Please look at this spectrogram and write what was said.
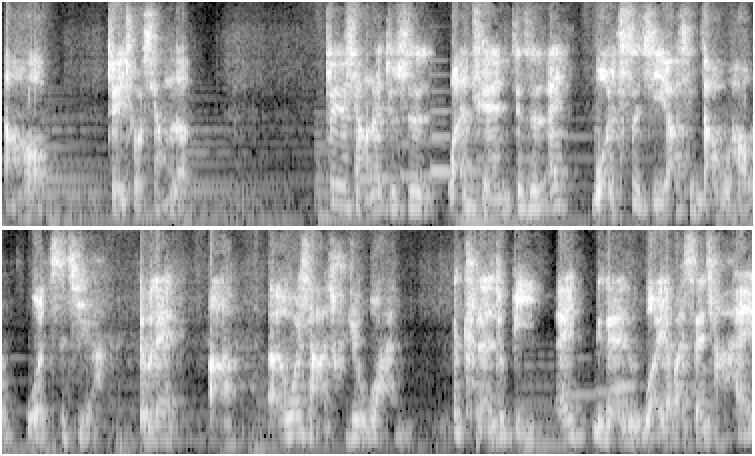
然后追求享乐，追求享乐就是完全就是哎，我自己要先照顾好我自己啊，对不对啊？呃，我想要出去玩，那可能就比哎那个我要不要生小孩，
